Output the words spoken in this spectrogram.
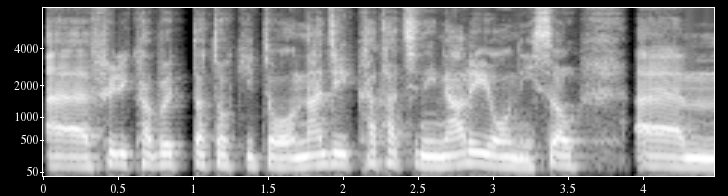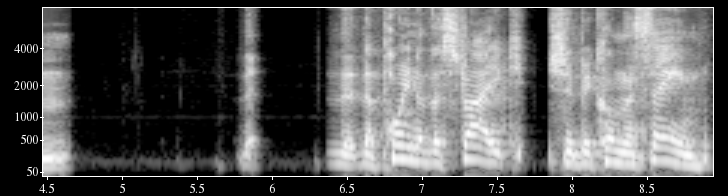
uh, 振りかぶった時と同じ形になるように。So um, the, the the point of the strike should become the same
